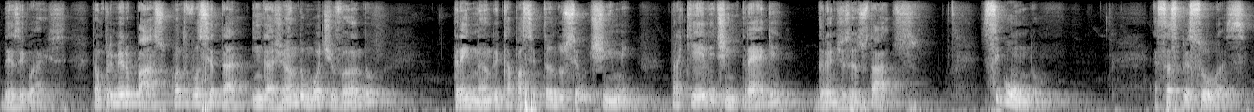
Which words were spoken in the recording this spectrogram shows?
desiguais. Então, primeiro passo: quanto você está engajando, motivando, treinando e capacitando o seu time para que ele te entregue grandes resultados. Segundo, essas pessoas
